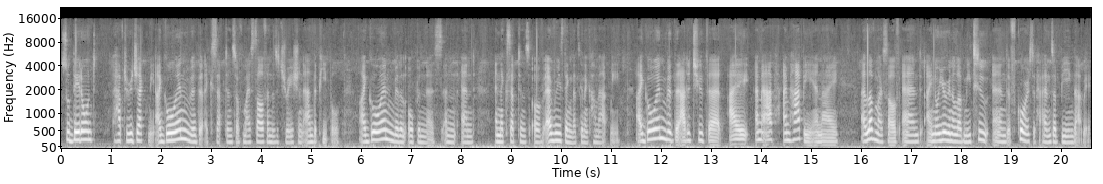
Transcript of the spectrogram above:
so they don't have to reject me. I go in with the acceptance of myself and the situation and the people. I go in with an openness and and an acceptance of everything that's going to come at me. I go in with the attitude that I am I'm happy and I I love myself and I know you're to love me too and of course it ends up being that way.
